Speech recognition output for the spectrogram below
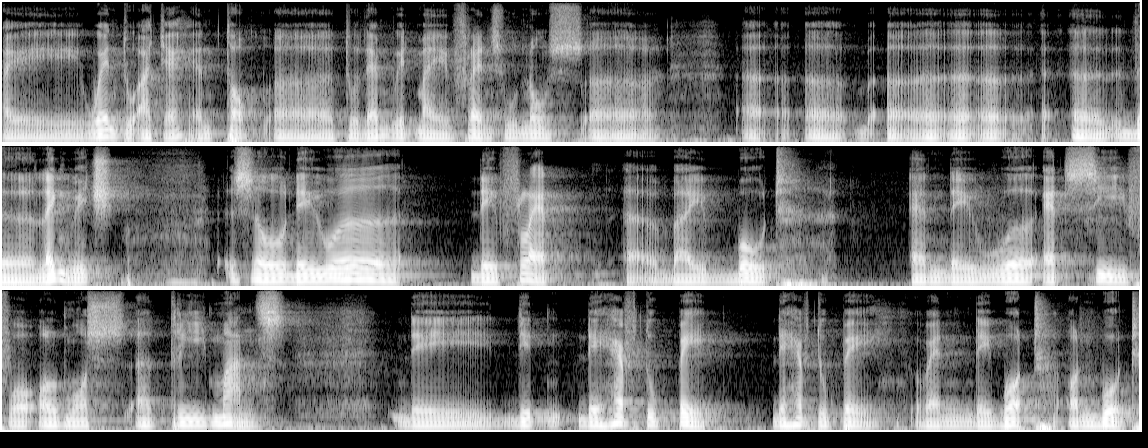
I went to Aceh and talked uh, to them with my friends who knows uh, the language. So they were they fled by boat and they were at sea for almost three months. They did they have to pay they have to pay when they bought on boat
